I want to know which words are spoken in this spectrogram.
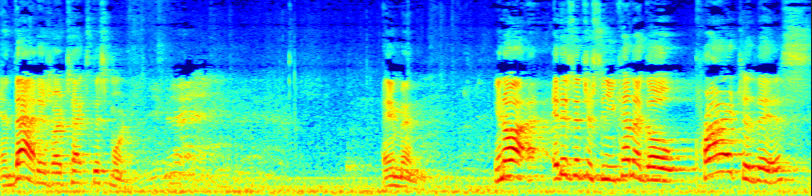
And that is our text this morning. Amen. Amen. You know, it is interesting. You kind of go, prior to this,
